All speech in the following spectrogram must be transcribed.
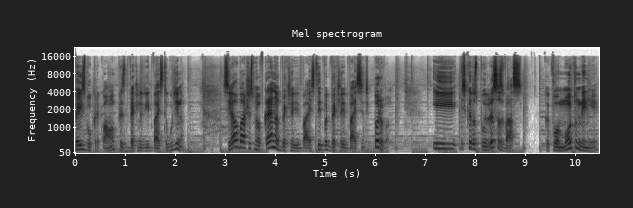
Facebook реклама през 2020 година. Сега обаче сме в края на 2020 и идва 2021. И иска да споделя с вас какво е моето мнение,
